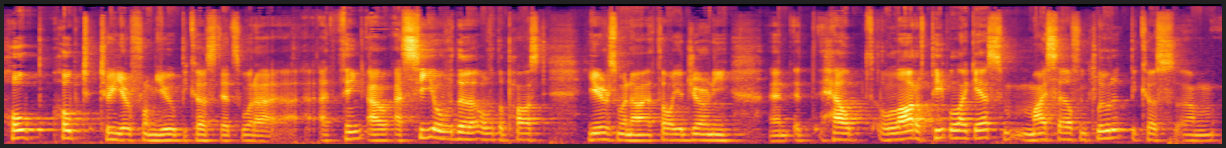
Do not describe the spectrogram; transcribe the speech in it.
hope hoped to hear from you because that's what I I think I, I see over the over the past years when I saw your journey, and it helped a lot of people, I guess, myself included, because um,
